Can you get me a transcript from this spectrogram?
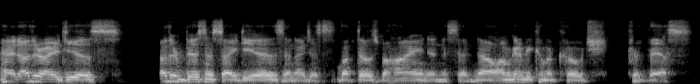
I had other ideas, other business ideas, and I just left those behind. And I said, no, I'm going to become a coach for this.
